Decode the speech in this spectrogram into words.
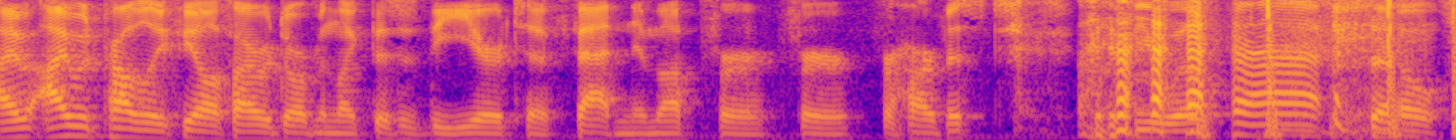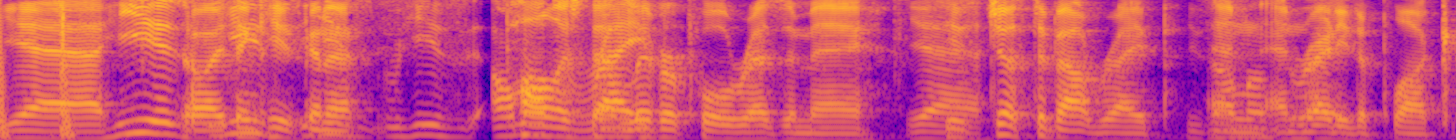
I, I would probably feel if I were Dortmund like this is the year to fatten him up for for for harvest, if you will. so Yeah, he is. So I he's, think he's gonna he's, he's almost polish that. Liverpool resume. Yeah. he's just about ripe He's and, and ready to pluck.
